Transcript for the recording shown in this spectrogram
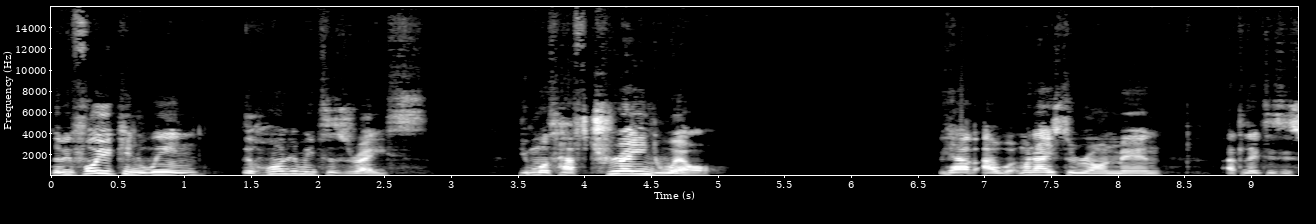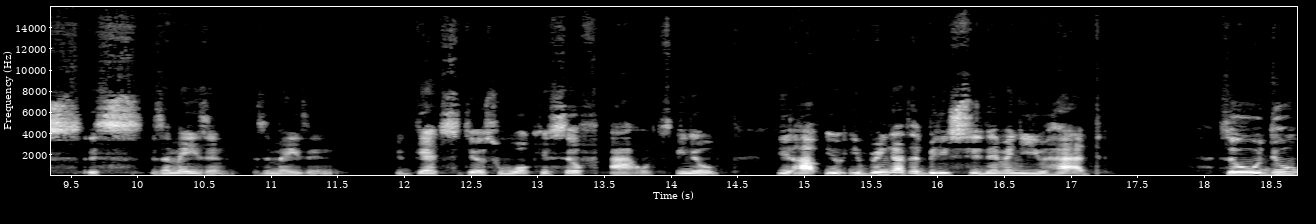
So before you can win the 100 meters race, you must have trained well. We have, when I used to run, man, athletics is, is, is amazing. It's amazing. You get to just walk yourself out. You know, you have, you, you bring out abilities you never knew you had. So we do,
